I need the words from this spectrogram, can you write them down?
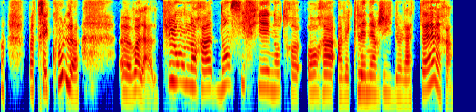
pas très cool. Euh, voilà, plus on aura densifié notre aura avec l'énergie de la Terre,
